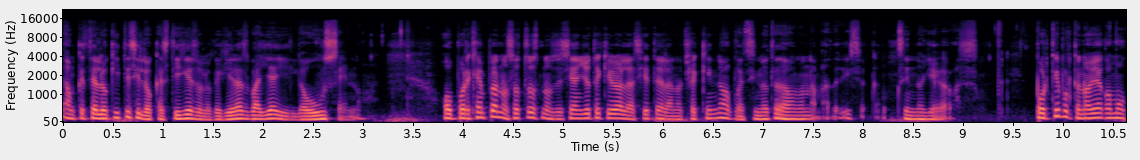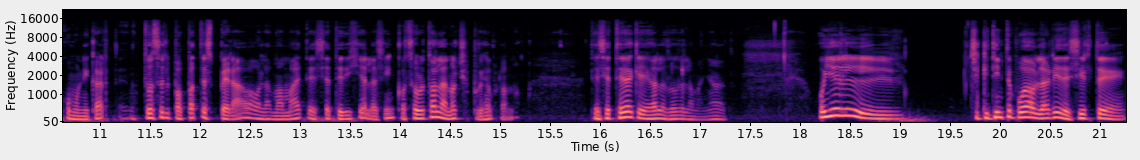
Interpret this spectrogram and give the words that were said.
aunque te lo quites y lo castigues o lo que quieras, vaya y lo use, ¿no? O por ejemplo, a nosotros nos decían, yo te quiero a las 7 de la noche aquí, no, pues si no te daban una madriza, si no llegabas. ¿Por qué? Porque no había cómo comunicarte. Entonces el papá te esperaba o la mamá te decía, te dije a las 5, sobre todo en la noche, por ejemplo, ¿no? Te decía, tiene que llegar a las 2 de la mañana. Hoy el chiquitín te puede hablar y decirte,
